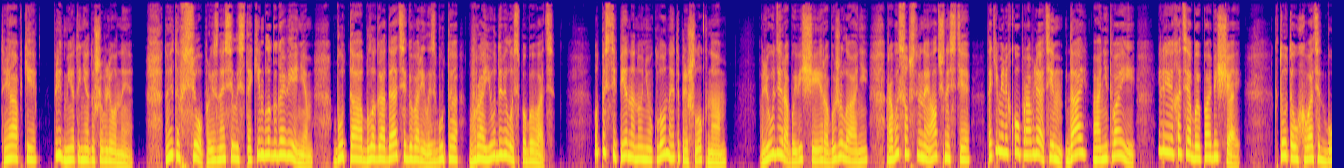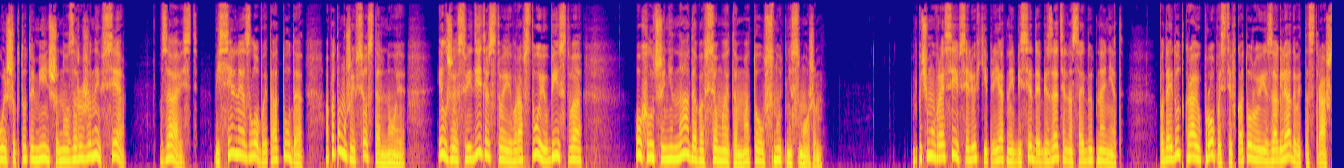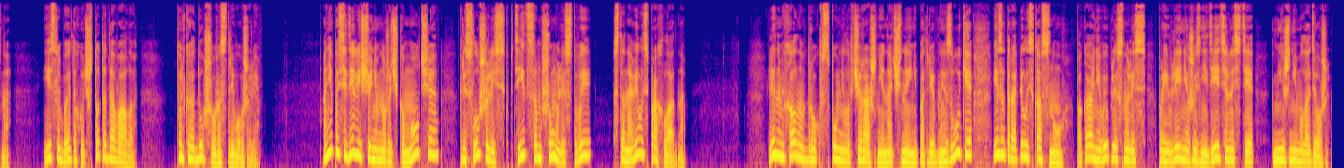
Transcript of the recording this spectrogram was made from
Тряпки, предметы неодушевленные. Но это все произносилось с таким благоговением, будто о благодати говорилось, будто в раю довелось побывать. Вот постепенно, но неуклонно это пришло к нам. Люди — рабы вещей, рабы желаний, рабы собственной алчности. Такими легко управлять, им дай, а они твои, или хотя бы пообещай. Кто-то ухватит больше, кто-то меньше, но заражены все. Зависть, бессильная злоба — это оттуда, а потом уже и все остальное. И лжесвидетельство, и воровство, и убийство. Ох, лучше не надо обо всем этом, а то уснуть не сможем. Почему в России все легкие и приятные беседы обязательно сойдут на нет? Подойдут к краю пропасти, в которую и заглядывать-то страшно. Если бы это хоть что-то давало, только душу растревожили. Они посидели еще немножечко молча, прислушались к птицам, шуму листвы, становилось прохладно. Лена Михайловна вдруг вспомнила вчерашние ночные непотребные звуки и заторопилась ко сну, пока не выплеснулись проявления жизнедеятельности нижней молодежи.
